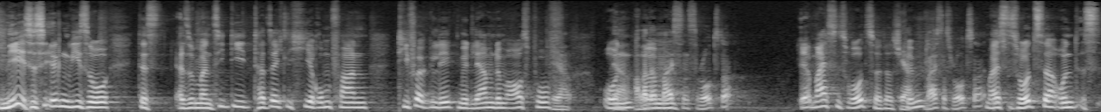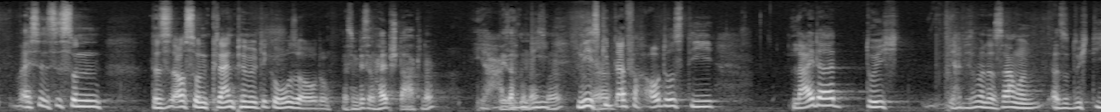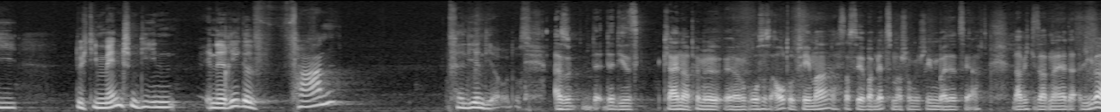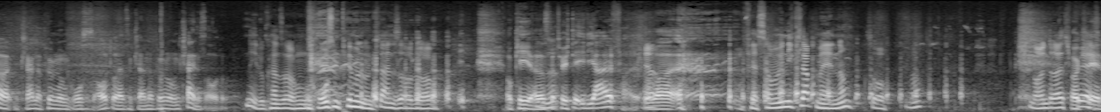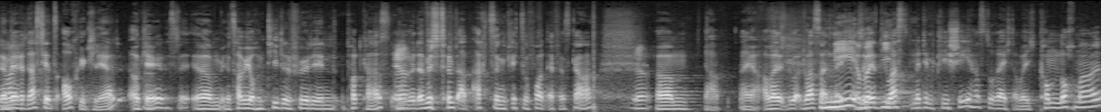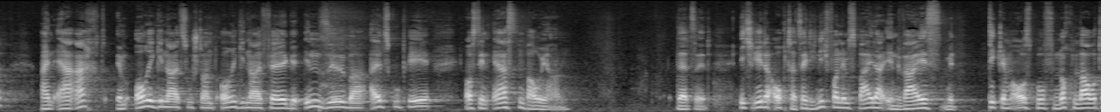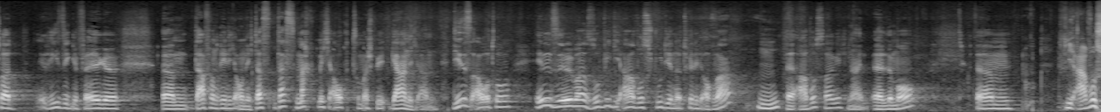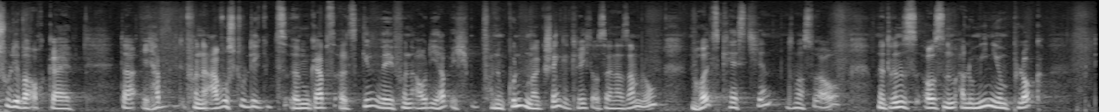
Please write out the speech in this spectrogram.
Nee, es ist irgendwie so, dass, also man sieht die tatsächlich hier rumfahren, tiefer gelegt mit lärmendem Auspuff. Ja. Und, ja, aber dann ähm, meistens Roadster? Ja, meistens Roadster, das stimmt. Ja, meistens Roadster. meistens Roadster und es, weißt du, es ist so ein, das ist auch so ein kleinpimmel dicke Hose Auto. Das ist ein bisschen halbstark, ne? Ja, Wie sagt man das, ne? Nee, es gibt einfach Autos, die leider durch, ja, wie soll man das sagen, also durch die, durch die Menschen, die in, in der Regel fahren, verlieren die Autos. Also dieses kleiner Pimmel, äh, großes Auto-Thema, das hast du ja beim letzten Mal schon geschrieben bei der C8. Da habe ich gesagt, naja, da, lieber ein kleiner Pimmel und ein großes Auto als ein kleiner Pimmel und ein kleines Auto. Nee, du kannst auch einen großen Pimmel und ein kleines Auto haben. Okay, ja, das ist natürlich der Idealfall. Ja. Aber Du fährst mal in die Klappmähen, ne? So, ne? 39 okay, PS, dann reicht. wäre das jetzt auch geklärt. Okay, das, ähm, jetzt habe ich auch einen Titel für den Podcast. Ja. Ja. Dann bestimmt ab 18 kriegt sofort FSK. Ja. Ähm, ja, naja, aber du, du hast halt Nee, recht. Also aber du hast, mit dem Klischee hast du recht, aber ich komme nochmal. Ein R8 im Originalzustand, Originalfelge in Silber als Coupé aus den ersten Baujahren. That's it. Ich rede auch tatsächlich nicht von dem Spider in weiß mit dickem Auspuff, noch lauter, riesige Felge. Ähm, davon rede ich auch nicht. Das, das macht mich auch zum Beispiel gar nicht an. Dieses Auto in Silber, so wie die Avus-Studie natürlich auch war. Äh, Avus sage ich? Nein, äh, Le Mans. Ähm, Die Avus-Studie war auch geil. Da, ich habe von der AWO-Studie ähm, gab es als Giveaway von Audi, habe ich von einem Kunden mal Geschenk gekriegt aus seiner Sammlung. Ein Holzkästchen, das machst du auf. Und da drin ist aus einem Aluminiumblock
